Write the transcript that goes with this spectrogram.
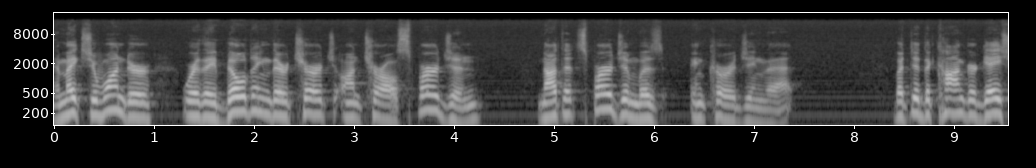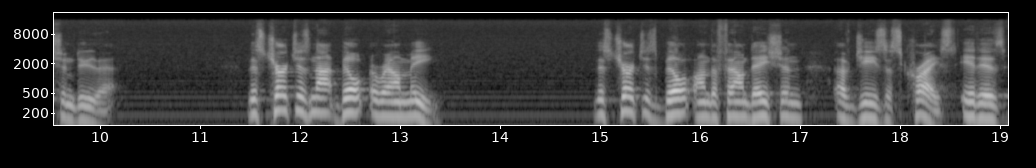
It makes you wonder were they building their church on Charles Spurgeon? Not that Spurgeon was encouraging that, but did the congregation do that? This church is not built around me. This church is built on the foundation of Jesus Christ. It is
